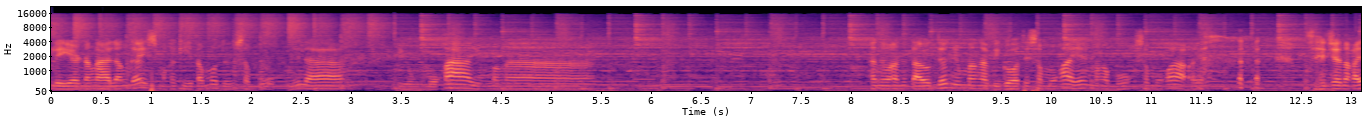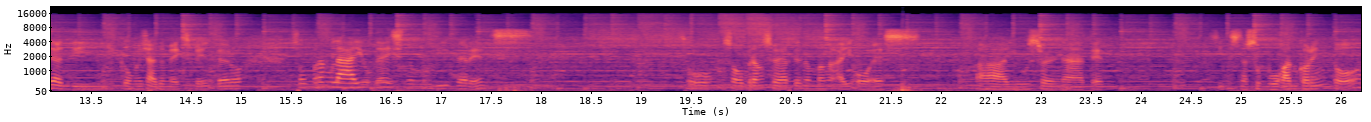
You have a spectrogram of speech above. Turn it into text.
player na nga lang guys, makikita mo dun sa buhok nila, yung muka, yung mga ano ano tawag doon yung mga bigote sa mukha yan mga buhok sa mukha kaya pasensya na kayo hindi ko masyado ma-explain pero sobrang layo guys ng difference. So sobrang swerte ng mga iOS uh, user natin. Since nasubukan ko rin to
